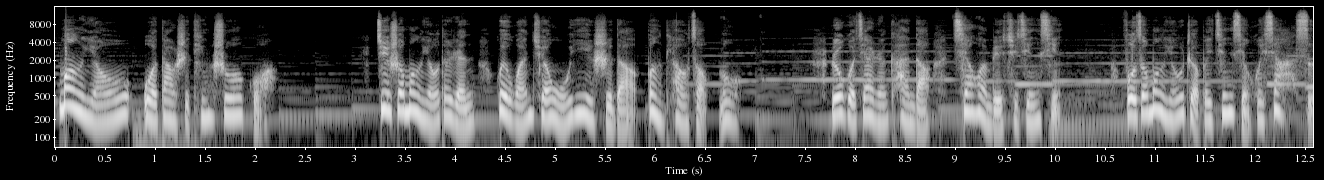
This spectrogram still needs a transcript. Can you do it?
梦游，我倒是听说过。据说梦游的人会完全无意识的蹦跳走路，如果家人看到，千万别去惊醒，否则梦游者被惊醒会吓死。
